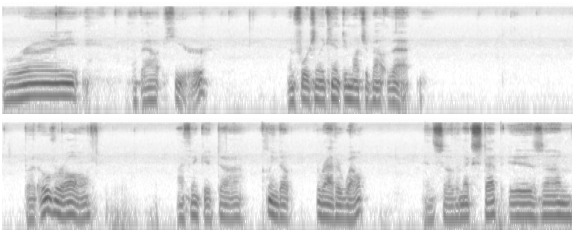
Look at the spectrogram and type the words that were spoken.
right about here. Unfortunately, can't do much about that. But overall, I think it uh, cleaned up rather well. And so the next step is um,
